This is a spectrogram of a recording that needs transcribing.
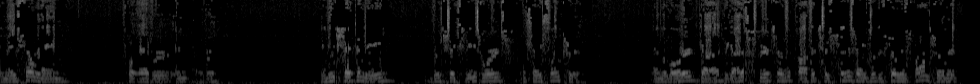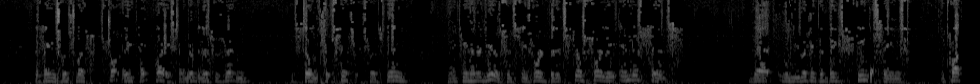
and they shall reign forever and ever. And he said to me, verse 6, these words are faithful and true. And the Lord God, the God of spirits and the prophets, has sent his angel to show his bondservant the things which must shortly take place. And remember, this was written it's still in the first century, so it's been 1900 years since these words, but it's still shortly in the sense that when you look at the big scheme of things, the clock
